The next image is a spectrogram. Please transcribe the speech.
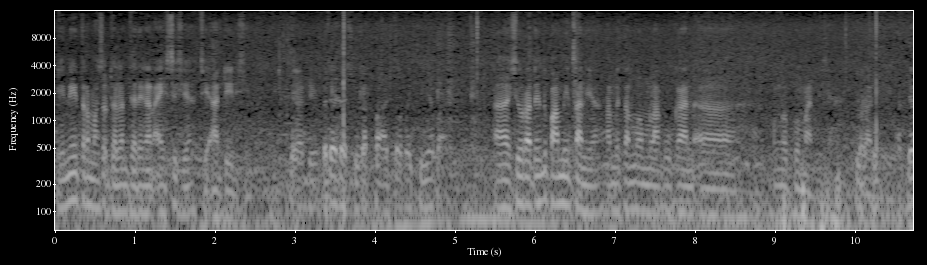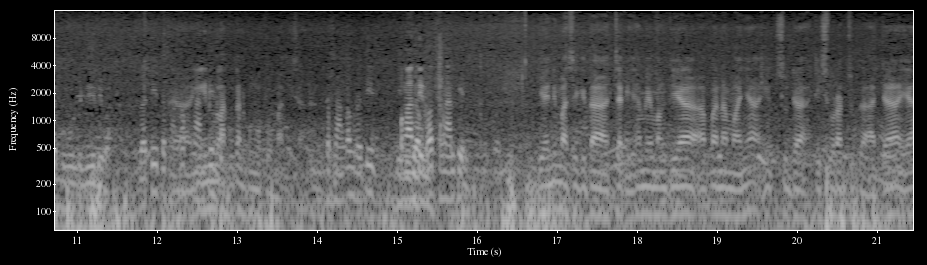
Ini termasuk dalam jaringan ISIS ya, JAD di sini. JAD. Tadi ada surat Pak Aco apa isinya Pak? Uh, surat itu pamitan ya, pamitan mau melakukan uh, pengeboman ya. Surat. Artinya bunuh diri Pak. Berarti tersangka uh, ingin melakukan pengeboman di sana. Tersangka berarti pengantin. pengantin. Ya ini masih kita cek ya, memang dia apa namanya sudah di surat juga ada ya,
